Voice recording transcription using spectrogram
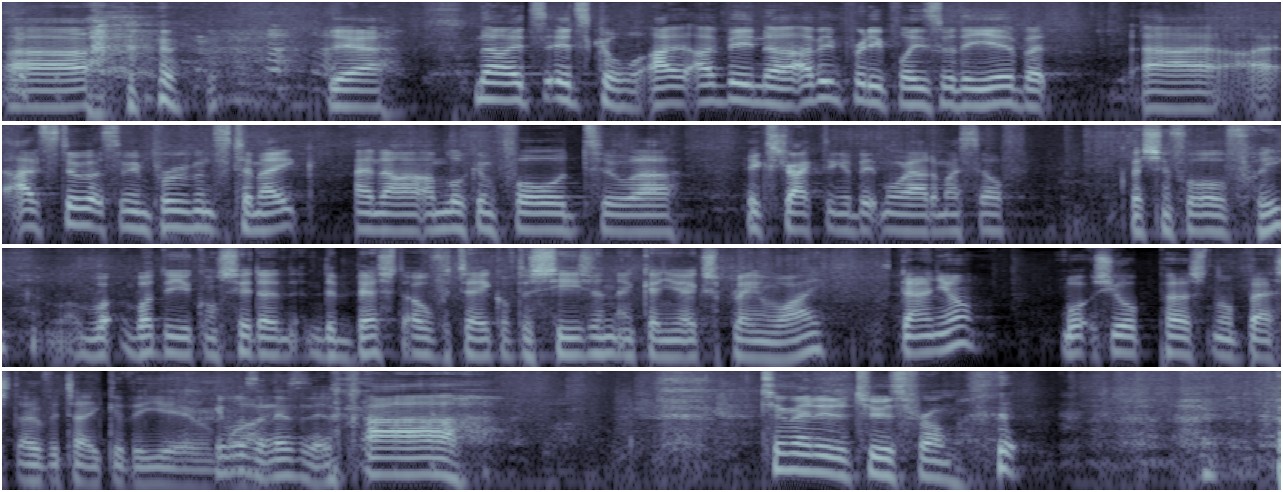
uh, yeah. No, it's it's cool. I, I've been uh, I've been pretty pleased with the year, but uh, I, I've still got some improvements to make, and I'm looking forward to extracting a bit more out of myself. Question for all three. What, what do you consider the best overtake of the season, and can you explain why? Daniel, what's your personal best overtake of the year? It why? wasn't, isn't it? Uh, too many to choose from. uh,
